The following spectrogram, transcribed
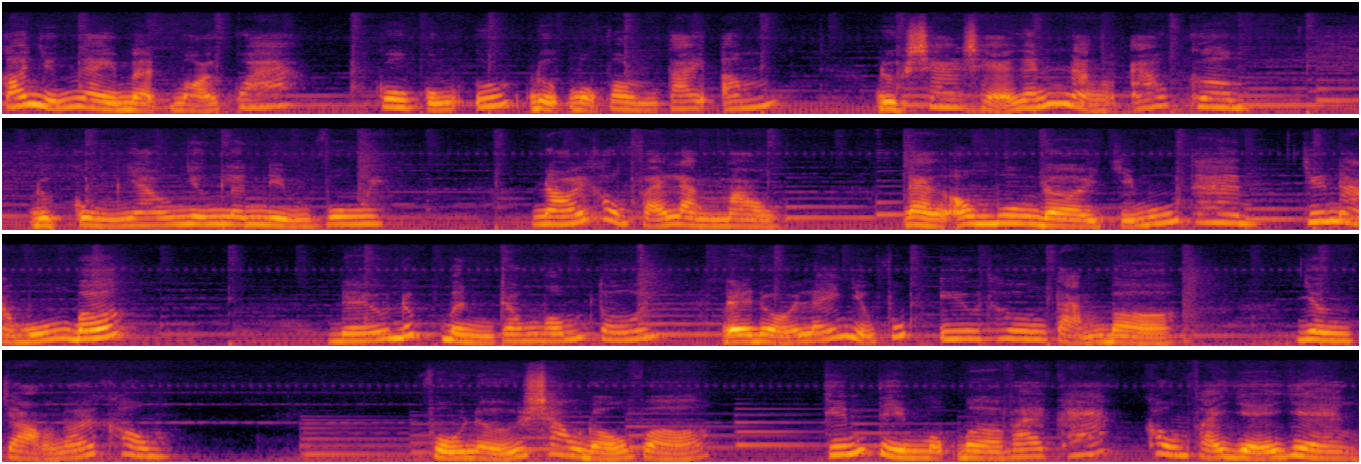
Có những ngày mệt mỏi quá, cô cũng ước được một vòng tay ấm, được san sẻ gánh nặng áo cơm, được cùng nhau nhân lên niềm vui. Nói không phải làm màu đàn ông muôn đời chỉ muốn thêm, chứ nào muốn bớt. Nếu núp mình trong bóng tối, để đổi lấy những phút yêu thương tạm bợ nhân chọn nói không. Phụ nữ sau đổ vỡ, kiếm tìm một bờ vai khác không phải dễ dàng.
